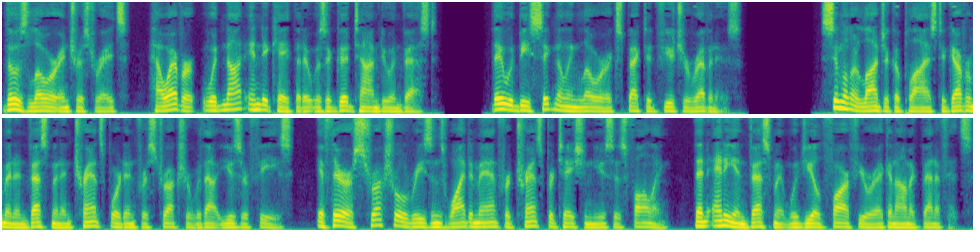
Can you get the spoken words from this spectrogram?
Those lower interest rates, however, would not indicate that it was a good time to invest. They would be signaling lower expected future revenues. Similar logic applies to government investment in transport infrastructure without user fees. If there are structural reasons why demand for transportation use is falling, then any investment would yield far fewer economic benefits.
